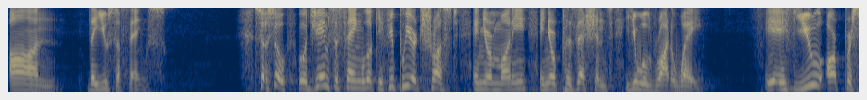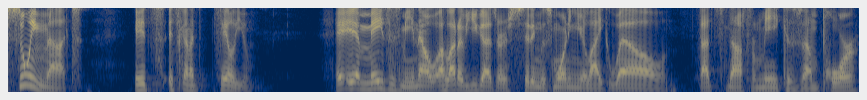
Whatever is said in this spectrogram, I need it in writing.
on the use of things. So, so well, James is saying, look, if you put your trust in your money, in your possessions, you will rot away. If you are pursuing that, it's, it's going to fail you. It, it amazes me. Now, a lot of you guys are sitting this morning, you're like, well, that's not for me because I'm poor.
